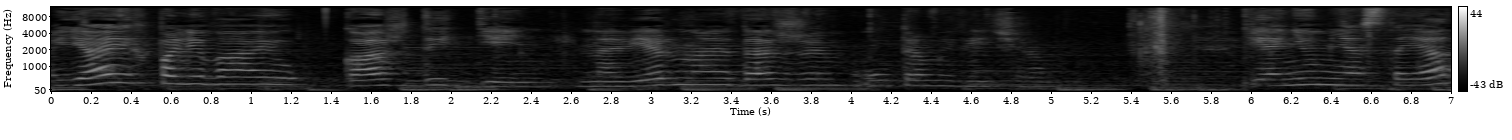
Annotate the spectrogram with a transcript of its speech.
Я их поливаю каждый день, наверное, даже утром и вечером. И они у меня стоят,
